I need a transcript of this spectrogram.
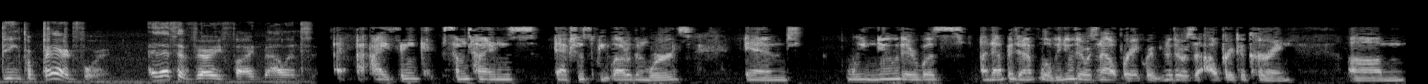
being prepared for it. And that's a very fine balance. I think sometimes actions speak louder than words. And we knew there was an epidemic. Well, we knew there was an outbreak, right? We knew there was an outbreak occurring. Um,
